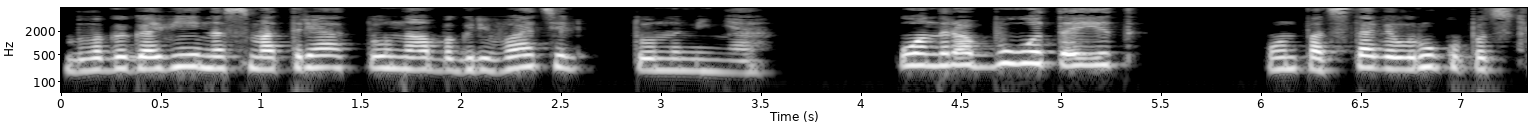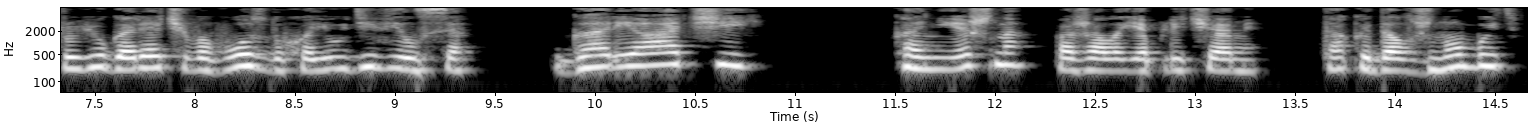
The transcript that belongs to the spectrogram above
благоговейно смотря то на обогреватель, то на меня. «Он работает!» Он подставил руку под струю горячего воздуха и удивился. «Горячий!» «Конечно», — пожала я плечами, — «так и должно быть».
